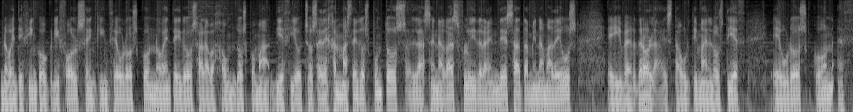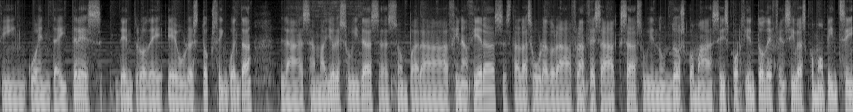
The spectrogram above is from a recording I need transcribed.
95 Grifols en 15 euros con 92 a la baja un 2,18. Se dejan más de dos puntos las Enagas, Fluidra, Endesa, también Amadeus e Iberdrola, esta última en los 10 euros con 53. Dentro de Eurostox 50 las mayores subidas son para financieras. Está la aseguradora francesa AXA subiendo un 2,6%. Defensivas como Pinci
